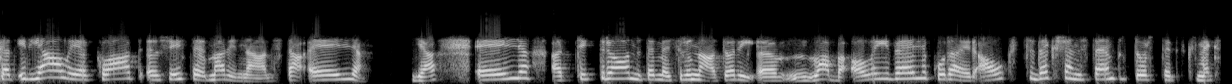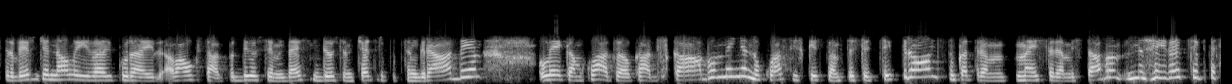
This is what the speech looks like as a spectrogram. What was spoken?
kad ir jāliek klāt eh, šīs marinādes, tā eļļa. Ja, eļļa ar citronu, te mēs runātu arī um, laba olīveļa, kurā ir augsts degšanas temperatūras, teiksim, ekstra virģena olīveļa, kurā ir augstāk par 210, 214 grādiem. Liekam klāt vēl kādu skābumiņu, nu, klasiski, iespējams, tas ir citrons, nu, katram meistaram ir sava šī recepte,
